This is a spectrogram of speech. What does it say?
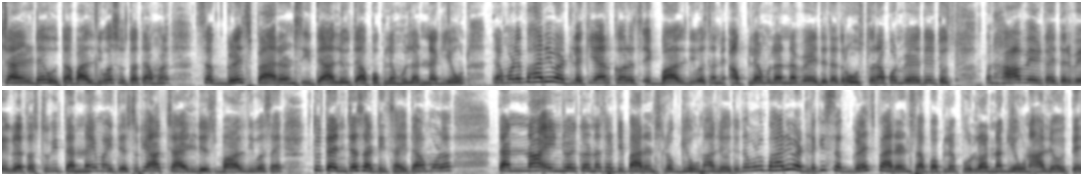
चाइल्ड डे होता बालदिवस होता त्यामुळे सगळेच पॅरेंट्स इथे आले होते आपापल्या मुलांना घेऊन. त्यामुळे भारी वाटलं की यार खरंच एक बालदिवस आणि आपल्या मुलांना वेळ देतात. रोज तर आपण वेळ देतोच. पण हा वेळ काहीतरी वेगळाच असतो की त्यांनाही माहिती असतो की आज चाइल्ड डे बालदिवस आहे तो त्यांच्यासाठीच आहे. त्यामुळं त्यांना एन्जॉय करण्यासाठी पॅरेंट्स लोक घेऊन आले होते. त्यामुळे भारी वाटलं की सगळेच पॅरेंट्स आपापल्या मुलांना घेऊन आले होते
